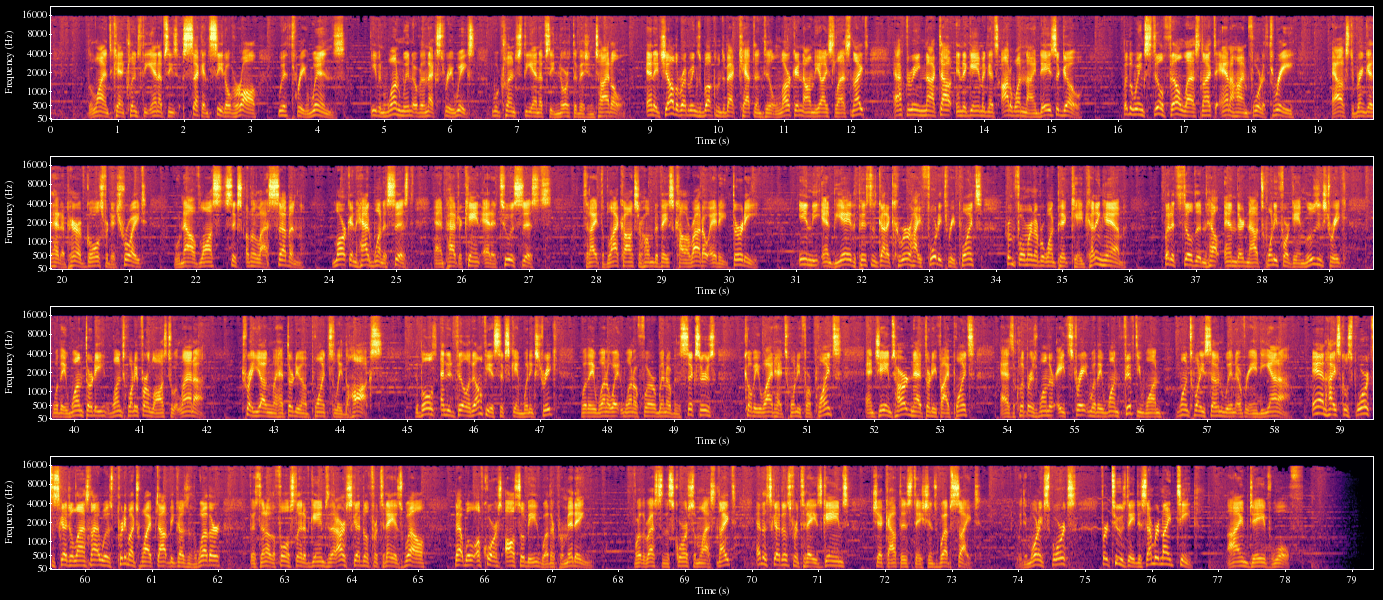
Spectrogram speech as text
The Lions can't clinch the NFC's second seed overall with three wins. Even one win over the next three weeks will clinch the NFC North Division title. NHL, the Red Wings welcomed back captain Dylan Larkin on the ice last night after being knocked out in a game against Ottawa nine days ago. But the Wings still fell last night to Anaheim 4 3. Alex DeBrincat had a pair of goals for Detroit, who now have lost six of their last seven. Larkin had one assist, and Patrick Kane added two assists. Tonight, the Blackhawks are home to face Colorado at 8:30. In the NBA, the Pistons got a career-high 43 points from former number one pick Cade Cunningham, but it still didn't help end their now 24-game losing streak with a 130-124 loss to Atlanta. Trae Young had 31 points to lead the Hawks. The Bulls ended Philadelphia's six-game winning streak with a 108-104 win over the Sixers. Coby White had 24 points, and James Harden had 35 points as the Clippers won their eighth straight with a 151 127 win over Indiana. And high school sports, the schedule last night was pretty much wiped out because of the weather. There's another full slate of games that are scheduled for today as well, that will, of course, also be weather permitting. For the rest of the scores from last night and the schedules for today's games, check out this station's website. With your morning sports for Tuesday, December 19th, I'm Dave Wolf.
